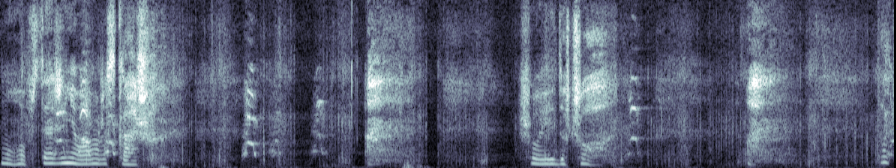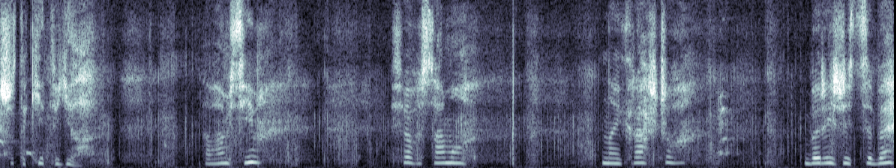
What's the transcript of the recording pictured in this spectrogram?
мого обстеження, вам розкажу. Що і до чого. Так що такі то діла. А вам всім всього самого найкращого. Бережіть себе,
